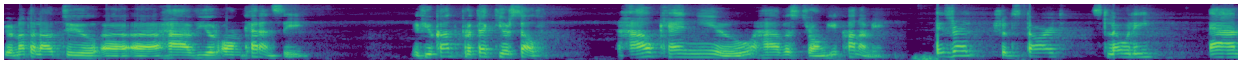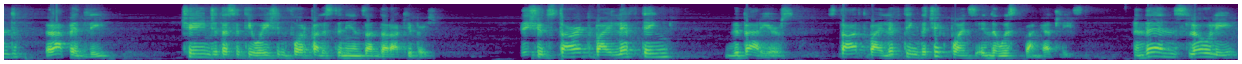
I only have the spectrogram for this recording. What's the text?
You're not allowed to uh, uh, have your own currency. If you can't protect yourself, how can you have a strong economy? Israel should start slowly and rapidly change the situation for Palestinians under occupation. They should start by lifting the barriers start by lifting the checkpoints in the West Bank at least. And then slowly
